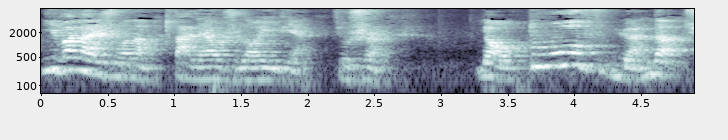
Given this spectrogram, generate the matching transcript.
一般来说呢，大家要知道一点，就是要多元的去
